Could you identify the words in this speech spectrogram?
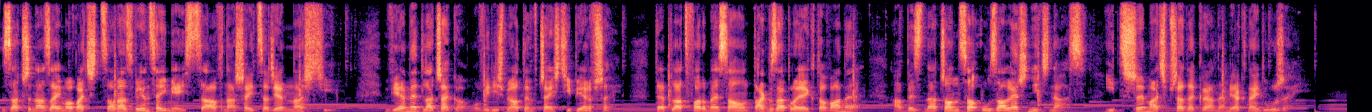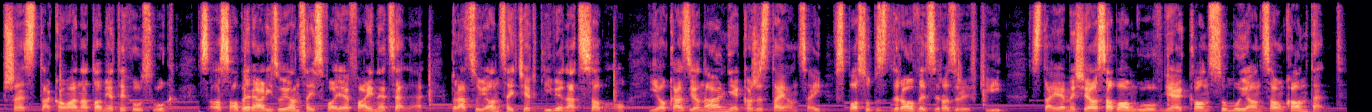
zaczyna zajmować coraz więcej miejsca w naszej codzienności. Wiemy dlaczego, mówiliśmy o tym w części pierwszej. Te platformy są tak zaprojektowane, aby znacząco uzależnić nas i trzymać przed ekranem jak najdłużej. Przez taką anatomię tych usług, z osoby realizującej swoje fajne cele, pracującej cierpliwie nad sobą i okazjonalnie korzystającej w sposób zdrowy z rozrywki, stajemy się osobą głównie konsumującą content,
